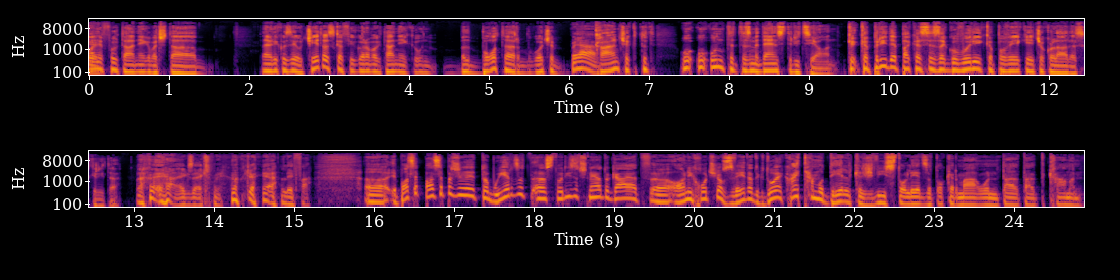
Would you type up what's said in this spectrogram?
on je ful ta njega pač ta, ne rekel zdaj, očetovska figura, ampak ta nek boter, mogoče ja. kanček. Tudi, Un te, te zmeden strici on, ki pride pa, ki se zagovori, ki pove, kje je čokolada skrita. ja, exactly. okay, ja, lepa. Uh, pa, se, pa se pa že ta weird uh, stvari začnejo dogajati, uh, oni hočejo zvedeti, kdo je, kaj je ta model, ki živi sto let, zato ker ima un, ta, ta kamen.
